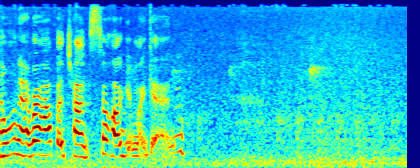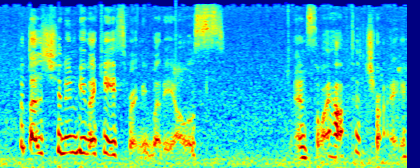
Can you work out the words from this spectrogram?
I won't ever have a chance to hug him again. But that shouldn't be the case for anybody else. And so I have to try.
